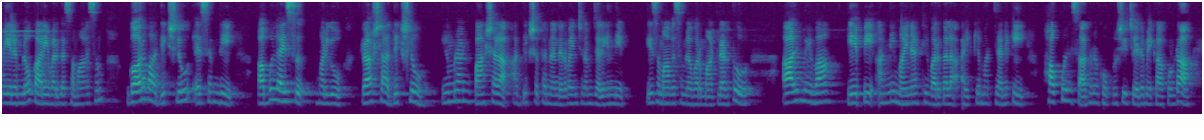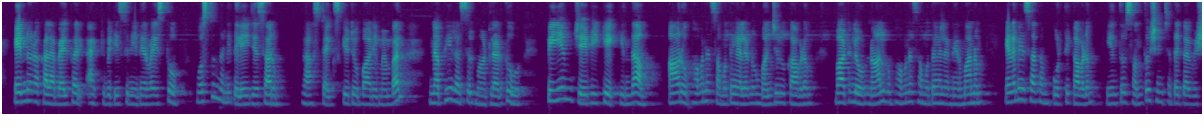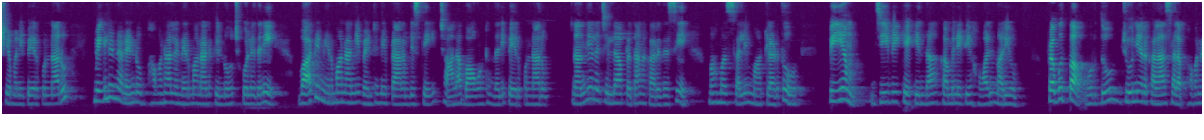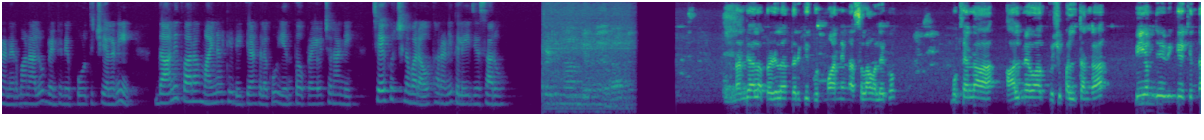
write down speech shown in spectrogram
కార్యాలయంలో కార్యవర్గ సమావేశం గౌరవ అధ్యక్షులు ఎస్ఎండి అబులైస్ మరియు రాష్ట్ర అధ్యక్షులు ఇమ్రాన్ పాషాల అధ్యక్షతన నిర్వహించడం జరిగింది. ఈ సమావేశంలో వారు మాట్లాడుతూ ఆల్మేవా ఏపీ అన్ని మైనార్టీ వర్గాల ఐక్యమత్యానికి హక్కుల సాధనకు కృషి చేయడమే కాకుండా ఎన్నో రకాల వెల్ఫేర్ యాక్టివిటీస్ని నిర్వహిస్తూ వస్తుందని తెలియజేశారు. రాష్ట్ర executive body member Nabi Rasool మాట్లాడుతూ పిఎంజేవీకే కింద ఆరు భవన సముదాయాలను మంజూరు కావడం వాటిలో నాలుగు భవన సముదాయాల నిర్మాణం ఎనభై శాతం పూర్తి కావడం ఎంతో సంతోషించదగ్గ విషయమని పేర్కొన్నారు. మిగిలిన రెండు భవనాల నిర్మాణానికి నోచుకోలేదని వాటి నిర్మాణాన్ని వెంటనే ప్రారంభిస్తే చాలా బాగుంటుందని పేర్కొన్నారు. నంద్యాల జిల్లా ప్రధాన కార్యదర్శి మహమ్మద్ సలీం మాట్లాడుతూ పిఎం జీవీకే కింద కమ్యూనిటీ హాల్ మరియు ప్రభుత్వ ఉర్దూ జూనియర్ కళాశాల భవన నిర్మాణాలు వెంటనే పూర్తి చేయాలని దాని ద్వారా మైనార్టీ విద్యార్థులకు ఎంతో ప్రయోజనాన్ని చేకూర్చిన వారు అవుతారని తెలియజేశారు. నంద్యాల ప్రజలందరికీ గుడ్ మార్నింగ్ అస్సలం వలైకుం ముఖ్యంగా ఆల్మేవా కృషి ఫలితంగా పిఎంజేవికే కింద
